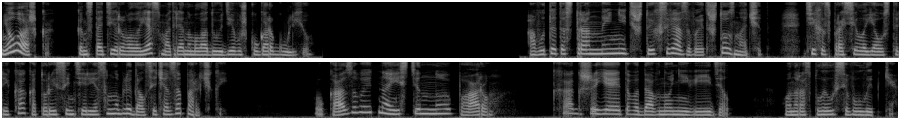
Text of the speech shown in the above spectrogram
«Милашка», — констатировала я, смотря на молодую девушку-горгулью. «А вот эта странная нить, что их связывает, что значит?» — тихо спросила я у старика, который с интересом наблюдал сейчас за парочкой. «Указывает на истинную пару. Как же я этого давно не видел!» Он расплылся в улыбке.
